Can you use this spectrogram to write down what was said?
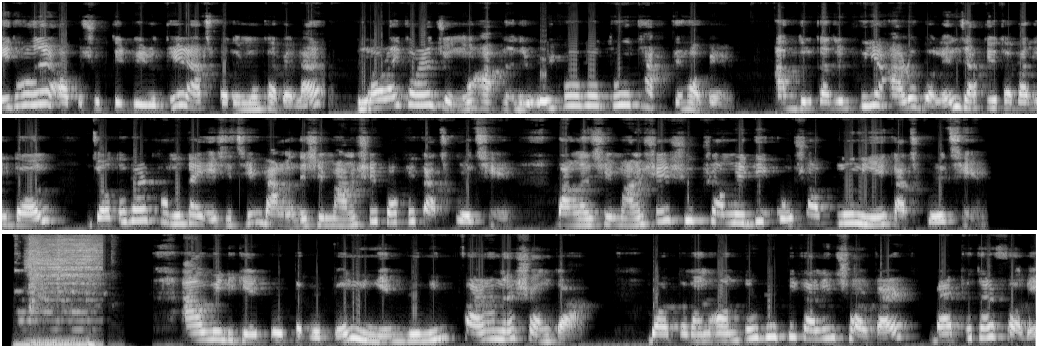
এই ধরনের অপশক্তির বিরুদ্ধে রাজপথে মোকাবেলা, লড়াই করার জন্য আপনাদের ঐক্যবদ্ধ থাকতে হবে। আব্দুল কাদের ভুইয়া আরও বলেন, জাতীয়তাবাদী দল যতবার ক্ষমতায় এসেছে, বাংলাদেশের মানুষের পক্ষে কাজ করেছে। বাংলাদেশের মানুষের সুখ সমৃদ্ধি ও স্বপ্ন নিয়ে কাজ করেছে। আওয়ামী লীগের প্রত্যাবর্তন নিয়ে রুমিন ফারহানার শঙ্কা। বর্তমান অন্তর্বর্তীকালীন সরকার ব্যর্থতার ফলে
